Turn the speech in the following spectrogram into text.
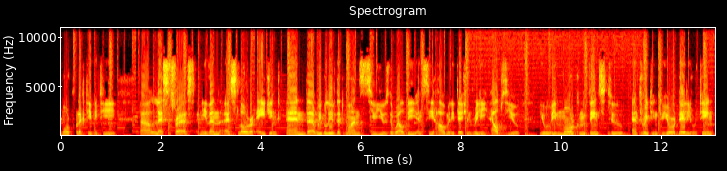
more productivity, uh, less stress, and even a slower aging. And uh, we believe that once you use the Wellbe and see how meditation really helps you, you will be more convinced to enter it into your daily routine,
